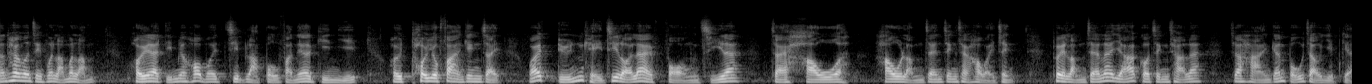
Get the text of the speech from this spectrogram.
等香港政府諗一諗。去咧點樣可唔可以接納部分呢個建議，去推喐翻經濟，或者短期之內咧係防止咧就係後啊後林鄭政策後遺症。譬如林鄭咧有一個政策咧就行緊保就業嘅，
